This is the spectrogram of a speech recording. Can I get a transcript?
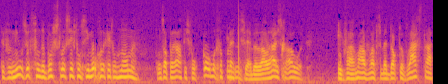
De vernielzucht van de borstelers heeft ons die mogelijkheid ontnomen. Ons apparaat is volkomen geplet. Ze hebben wel huis gehouden. Ik vraag me af wat ze met dokter Vlaagstra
